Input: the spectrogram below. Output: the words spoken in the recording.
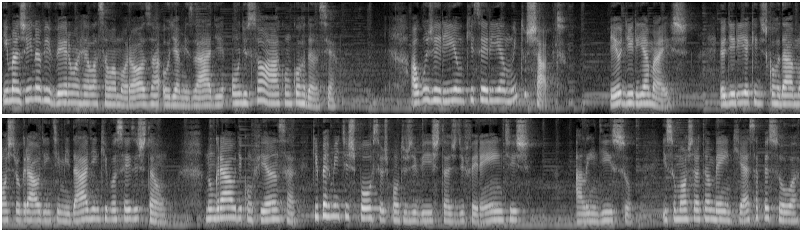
Imagina viver uma relação amorosa ou de amizade onde só há concordância. Alguns diriam que seria muito chato. Eu diria mais. Eu diria que discordar mostra o grau de intimidade em que vocês estão, num grau de confiança que permite expor seus pontos de vista diferentes Além disso, isso mostra também que essa pessoa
